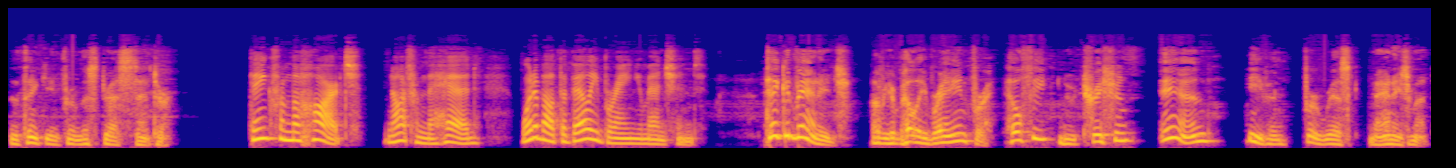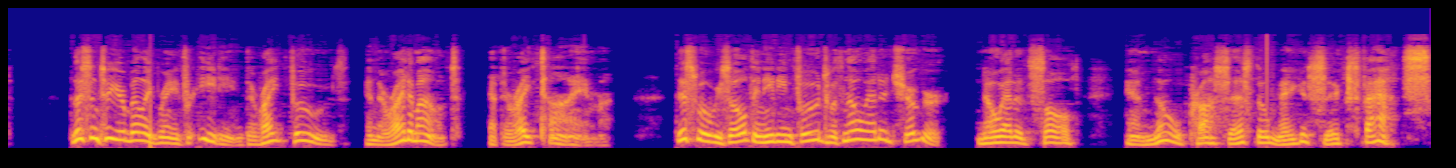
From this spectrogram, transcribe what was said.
the thinking from the stress center. Think from the heart, not from the head. What about the belly brain you mentioned? Take advantage of your belly brain for healthy nutrition and even for risk management. Listen to your belly brain for eating the right foods in the right amount at the right time. This will result in eating foods with no added sugar, no added salt, and no processed omega-6 fats.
